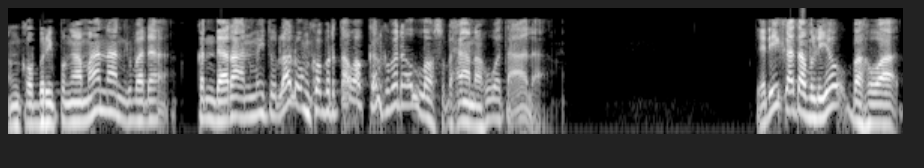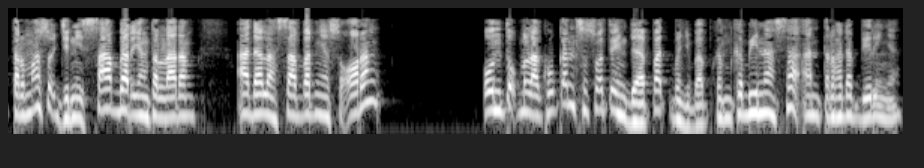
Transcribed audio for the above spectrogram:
Engkau beri pengamanan kepada kendaraanmu itu. Lalu engkau bertawakal kepada Allah subhanahu wa ta'ala. Jadi kata beliau bahwa termasuk jenis sabar yang terlarang adalah sabarnya seorang untuk melakukan sesuatu yang dapat menyebabkan kebinasaan terhadap dirinya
